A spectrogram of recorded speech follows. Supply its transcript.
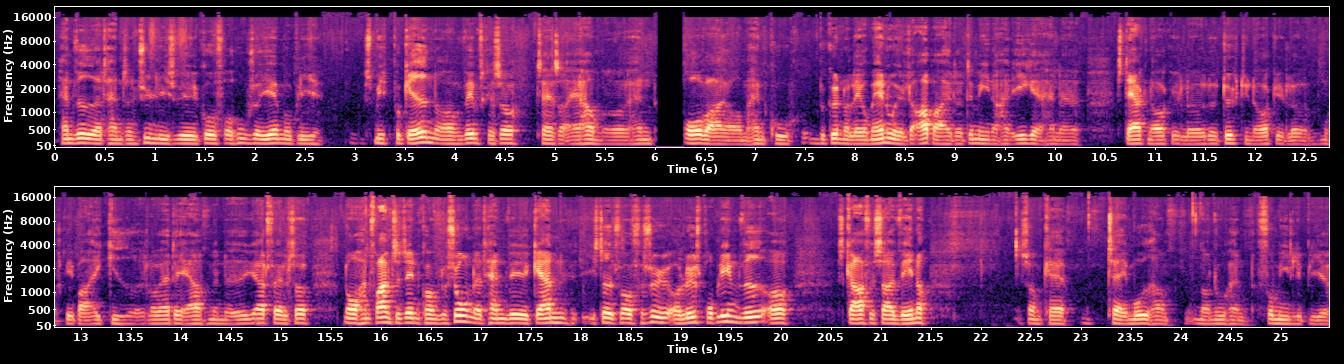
han ved, at han sandsynligvis vil gå fra hus og hjem og blive smidt på gaden, og hvem skal så tage sig af ham, og han overvejer, om han kunne begynde at lave manuelt arbejde, og det mener han ikke, at han er stærk nok, eller dygtig nok, eller måske bare ikke gider, eller hvad det er. Men øh, i hvert fald så når han frem til den konklusion, at han vil gerne, i stedet for at forsøge at løse problemet ved at skaffe sig venner, som kan tage imod ham, når nu han formentlig bliver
